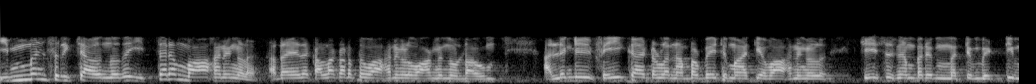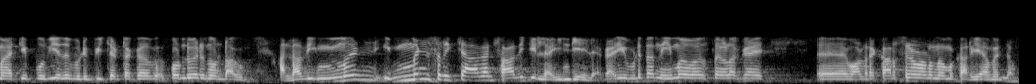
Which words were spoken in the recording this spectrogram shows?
ഇമ്മൻസ് റിച്ച് ആവുന്നത് ഇത്തരം വാഹനങ്ങൾ അതായത് കള്ളക്കടത്ത് വാഹനങ്ങൾ വാങ്ങുന്നുണ്ടാവും അല്ലെങ്കിൽ ഫേക്ക് ആയിട്ടുള്ള നമ്പർ പ്ലേറ്റ് മാറ്റിയ വാഹനങ്ങൾ കേസസ് നമ്പറും മറ്റും വെട്ടി മാറ്റി പുതിയത് പിടിപ്പിച്ചിട്ടൊക്കെ കൊണ്ടുവരുന്നുണ്ടാകും. അല്ലാതെ ഇമ്മൻ ഇമ്മൻസ് റിച്ച് ആകാൻ സാധിക്കില്ല ഇന്ത്യയിൽ കാര്യം ഇവിടുത്തെ നിയമവ്യവസ്ഥകളൊക്കെ വളരെ കർശനമാണെന്ന് നമുക്കറിയാമല്ലോ.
